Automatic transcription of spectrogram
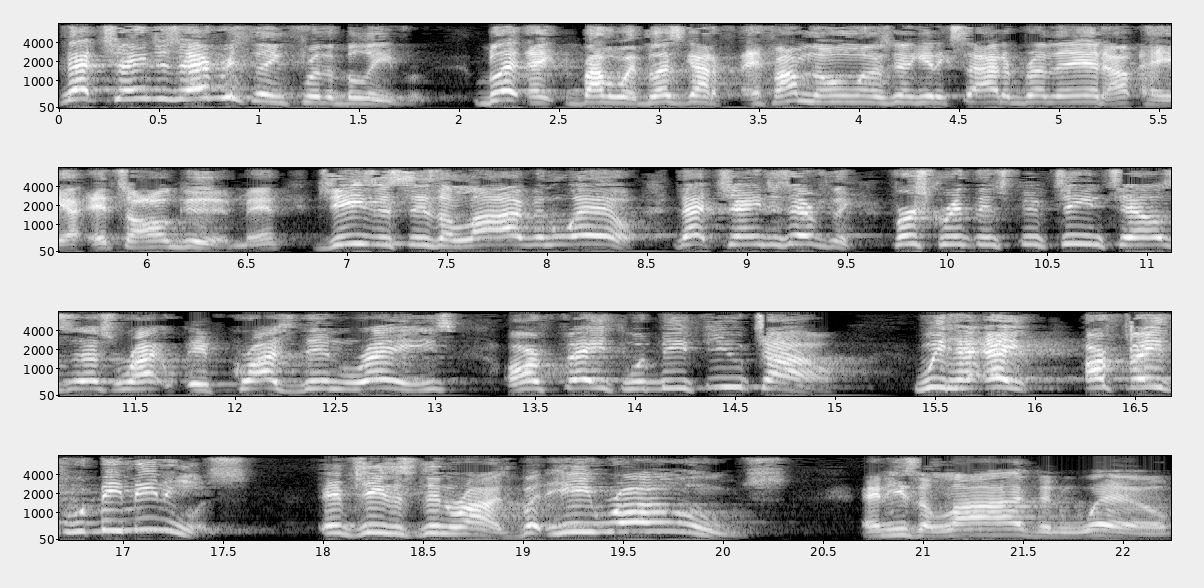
That changes everything for the believer. Bless, hey, by the way, bless God. If I'm the only one that's going to get excited, Brother Ed, i hey, it's all good, man. Jesus is alive and well. That changes everything. 1 Corinthians 15 tells us, right, if Christ didn't raise, our faith would be futile. We'd have, hey, our faith would be meaningless if Jesus didn't rise. But He rose. And He's alive and well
